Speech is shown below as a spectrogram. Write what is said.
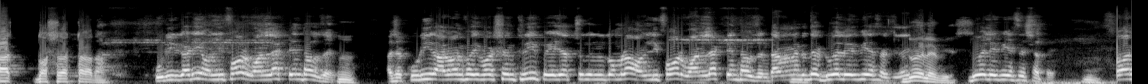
লাখ দশ হাজার টাকা দাম। কুড়ির গাড়ি only for one lakh ten thousand আচ্ছা কুড়ির আর ওয়ান ফাইভ ভার্সন থ্রি পেয়ে যাচ্ছ কিন্তু তোমরা only for one lakh ten thousand তার মানে এটাতে ডুয়েল এভিএস আছে ডুয়েল এবিএস ডুয়েল এভিএস এর সাথে। One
